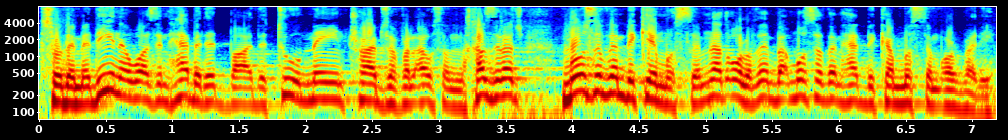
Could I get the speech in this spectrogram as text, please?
So the Medina was inhabited by the two main tribes of Al-Aws and Al-Khazraj. Most of them became Muslim, not all of them, but most of them had become Muslim already.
